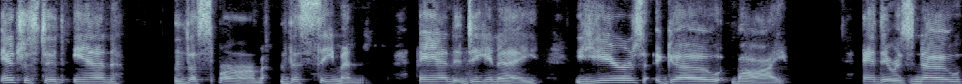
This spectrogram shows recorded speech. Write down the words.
interested in the sperm, the semen, and DNA. Years go by, and there is no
